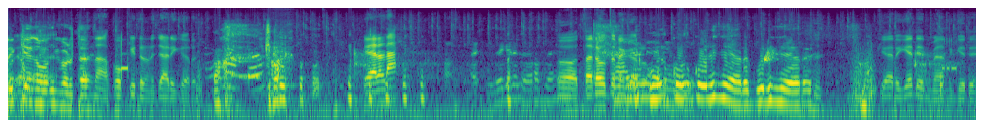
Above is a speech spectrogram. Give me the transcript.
ഡിക്കി അങ്ങ് പൊക്കി കൊടുത്തേ. എന്നാ, പൊക്കിയിട്ടുണ്ട്. ചാടി കയറി കേറടാ. ഓ തല കുത്തനെ കയറും കു- കു- കുനിഞ്ഞ് കയറ് കുനിഞ്ഞ് കയറ് കയറി കയറി മാൻ കയറി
